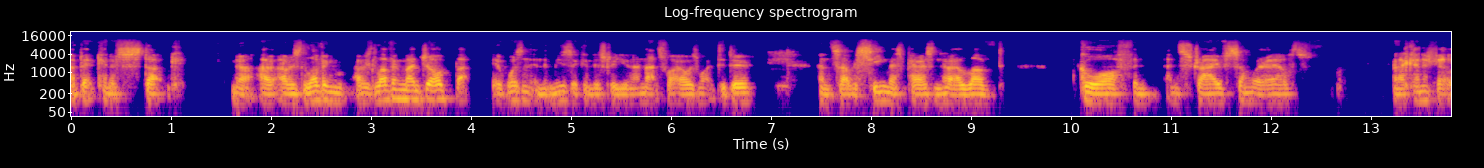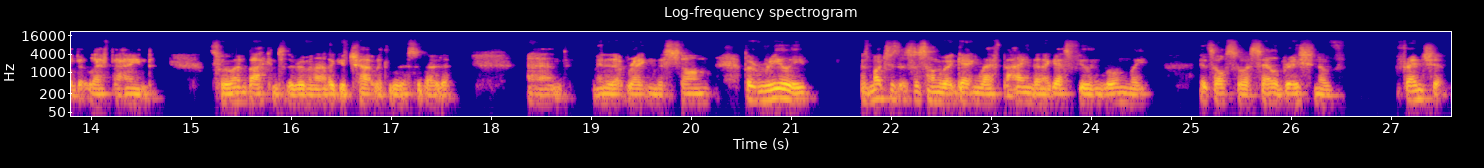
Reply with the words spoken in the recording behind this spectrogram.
a bit kind of stuck. You know, I, I was loving I was loving my job, but it wasn't in the music industry, you know, and that's what I always wanted to do. And so I was seeing this person who I loved go off and, and strive somewhere else. And I kind of felt a bit left behind. So we went back into the room and I had a good chat with Lewis about it. And we ended up writing this song. But really, as much as it's a song about getting left behind and I guess feeling lonely, it's also a celebration of friendship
